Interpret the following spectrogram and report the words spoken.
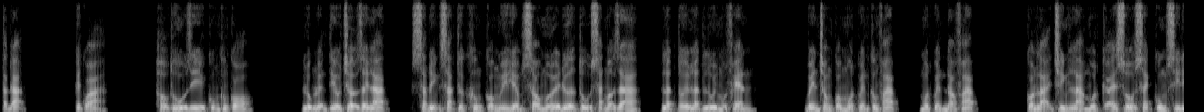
tạc đạn. Kết quả, hậu thủ gì cũng không có. Lục luyện tiêu chờ giây lát, xác định xác thực không có nguy hiểm sau mới đưa tủ sắt mở ra, lật tới lật lui một phen. Bên trong có một quyển công pháp, một quyển đao pháp. Còn lại chính là một cái sổ sách cùng cd.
